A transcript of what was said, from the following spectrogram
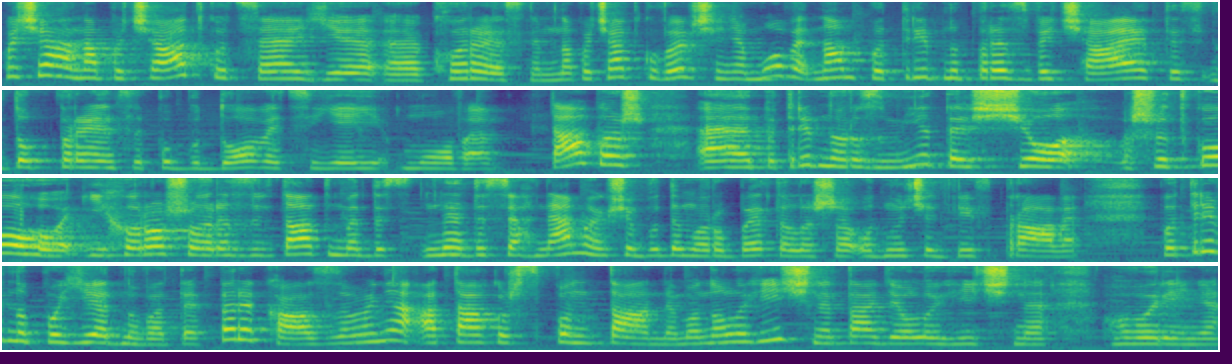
Хоча на початку це є е, корисним. На початку вивчення мови нам потрібно призвичаїтись до принципу будови цієї мови. Також е, потрібно розуміти, що швидкого і хорошого результату ми не досягнемо, якщо будемо робити лише одну чи дві вправи. Потрібно поєднувати переказування, а також спонтанне, монологічне та діалогічне говоріння.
